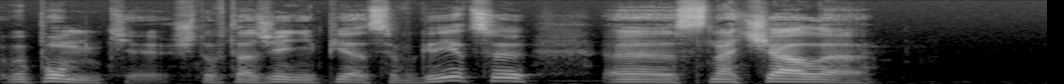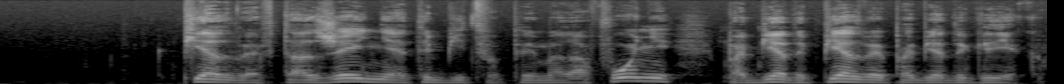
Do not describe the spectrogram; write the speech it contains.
вы помните, что вторжение персов в Грецию э, сначала первое вторжение, это битва при Марафоне, победа, первая победа греков,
